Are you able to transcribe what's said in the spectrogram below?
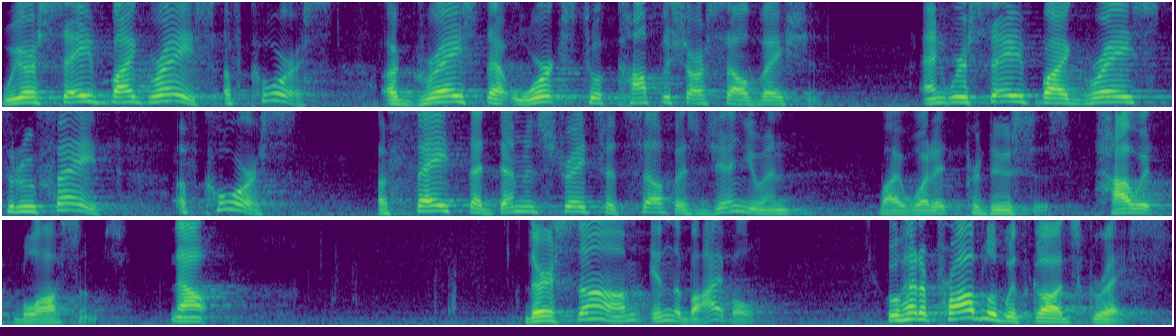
We are saved by grace, of course, a grace that works to accomplish our salvation. And we're saved by grace through faith, of course, a faith that demonstrates itself as genuine by what it produces, how it blossoms. Now, there are some in the Bible who had a problem with God's grace.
